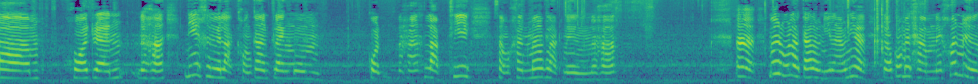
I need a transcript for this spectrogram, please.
ตามควอดรนนะคะ นี่คือหลักของการแปลงมุม กฎนะคะหลักที่สำคัญมากหลักหนึ่งนะคะอ่าเมื่อรู้หลักการเหล่านี้แล้วเนี่ยเราก็มาทำในข้อหนึ่ง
